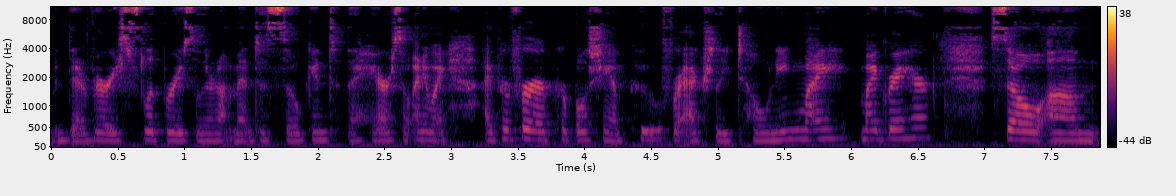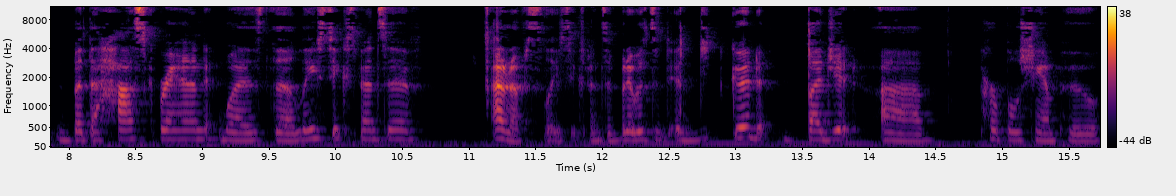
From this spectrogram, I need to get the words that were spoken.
they're very slippery so they're not meant to soak into the hair so anyway I prefer a purple shampoo for actually toning my my gray hair so um but the Hask brand was the least expensive I don't know if it's the least expensive but it was a, a good budget uh purple shampoo.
